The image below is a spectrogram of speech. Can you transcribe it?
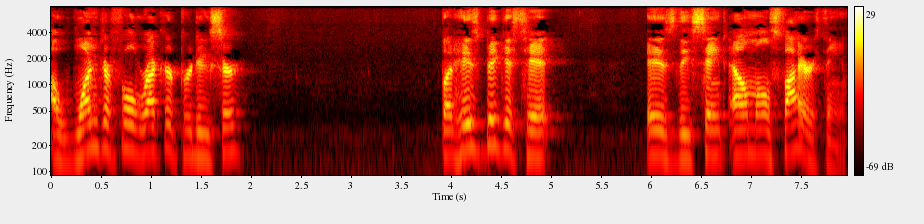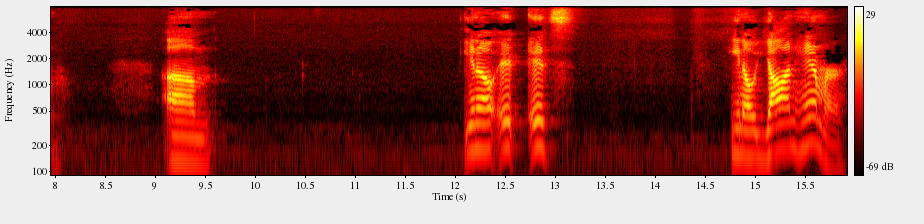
a wonderful record producer, but his biggest hit is the St. Elmo's Fire theme. Um, you know, it it's you know, Jan Hammer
